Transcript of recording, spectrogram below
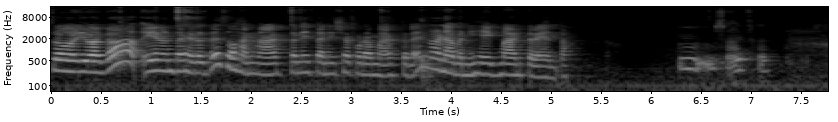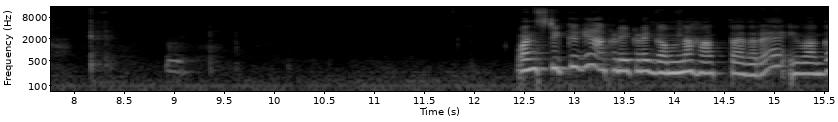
ಸೊ ಇವಾಗ ಏನಂತ ಹೇಳಿದ್ರೆ ಸೊ ಹನ್ ಮಾಡ್ತಾನೆ ತನಿಷಾ ಕೂಡ ಮಾಡ್ತಾರೆ ನೋಡೋಣ ಬನ್ನಿ ಹೇಗೆ ಮಾಡ್ತಾರೆ ಅಂತ ಸಾಕು ಸಾಕು ಒಂದು ಸ್ಟಿಕ್ಗೆ ಆ ಕಡೆ ಈ ಕಡೆ ಗಮನ ಹಾಕ್ತಾ ಇದ್ದಾರೆ ಇವಾಗ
